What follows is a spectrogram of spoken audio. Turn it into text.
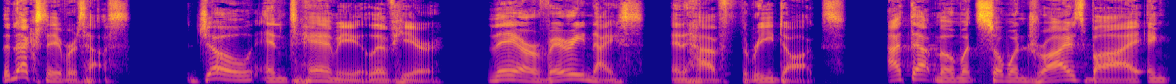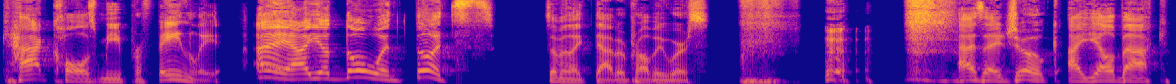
The next neighbor's house. Joe and Tammy live here. They are very nice and have three dogs. At that moment, someone drives by and cat calls me profanely. Hey, how you doing, toots? Something like that, but probably worse. As I joke, I yell back,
